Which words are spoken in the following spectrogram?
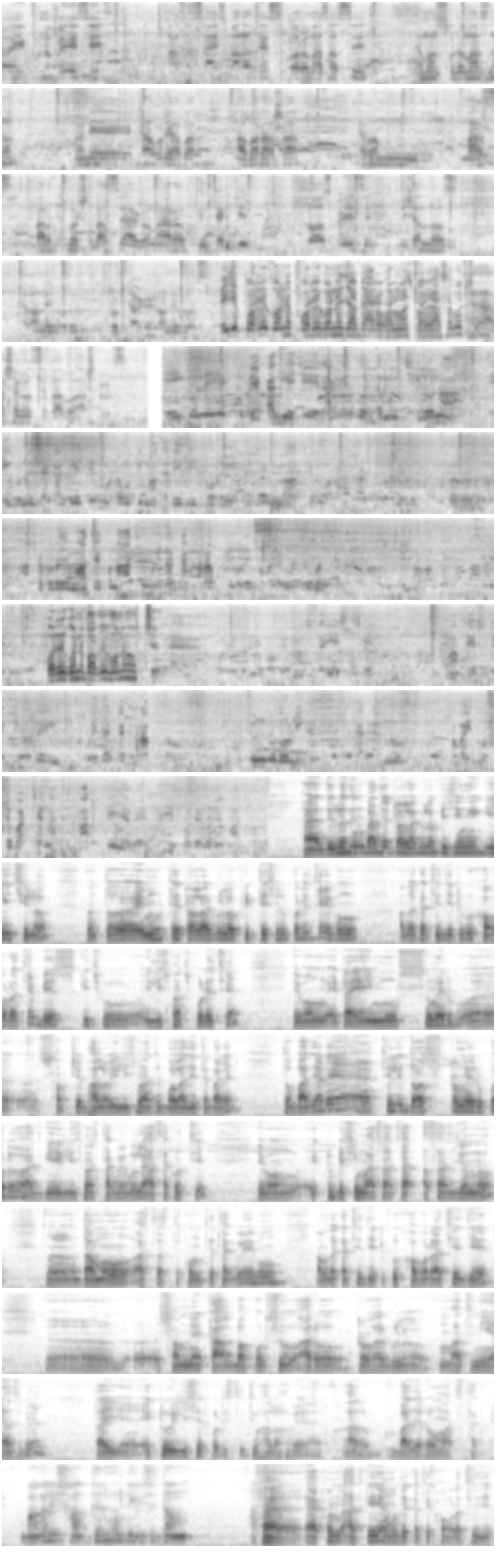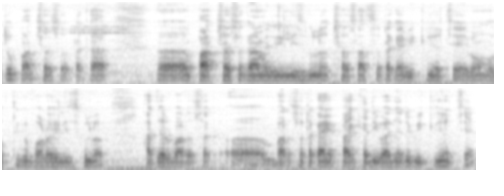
তো এই হয়েছে। মাছের সাইজ বাড়াতে এসছে বড় মাছ আসছে এমন ছোটো মাছ না। মানে ঠাকুরে আবার আবার আসা। এখন মাছ ভারতবর্ষে আসছে এখন আরও তিন চারটি লস হয়েছে বিশাল লস এখন টুকটাক এখন এই যে পরের গনে পরের গনে যাবে আরও ভালো মাছ পাবে আশা করছ? হ্যাঁ আশা করছি পাবো আশা করছি। এইগুলোই একটু দেখা দিয়েছে এর আগে তো তেমন ছিল না। এইগুলো দেখা দিয়েছে মোটামুটি মাঝারি বীজ বলে সেগুলো আছে আশা করা যায় মাছ এখন আছে ওয়েদারটা খারাপ তো সবাই ধরতে পারছে না। পরের গনে পাবে মনে হচ্ছে? হ্যাঁ পরে কোনো ভাবে মাছটা এসছে। মাছ এসলে কী হবে এই ওয়েদারটা খারাপ তো প্রচণ্ড রোলিং যার জন্য সবাই ধরতে পারছে না মাছ পেয়ে যাবে এরপরে কোনো মাছ হবে। হ্যাঁ দীর্ঘদিন বাদে ট্রলারগুলো ফিশিংয়ে গিয়েছিল তো এই মুহূর্তে ট্রলারগুলো ফিরতে শুরু করেছে এবং আমাদের কাছে যেটুকু খবর আছে বেশ কিছু ইলিশ মাছ পড়েছে। এবং এটা এই মরশুমের সবচেয়ে ভালো ইলিশ মাছ বলা যেতে পারে তো বাজারে অ্যাকচুয়ালি দশ টনের উপরেও আজকে ইলিশ মাছ থাকবে বলে আশা করছি এবং একটু বেশি মাছ আসা- আসার জন্য দামও আস্তে আস্তে কমতে থাকবে এবং আমাদের কাছে যেটুকু খবর আছে যে সামনে কাল বা পরশু আরও ট্রলারগুলো মাছ নিয়ে আসবে তাই একটু ইলিশের পরিস্থিতি ভালো হবে আর বাজারেও মাছ থাকবে বাঙালির সাধ্যের মধ্যে ইলিশের দাম। হ্যাঁ এখন আজকেই আমাদের কাছে খবর আছে যেহেতু পাঁচ ছশো টাকা পাঁচ ছশো গ্রামের ইলিশগুলো ছ, সাতশো টাকায় বিক্রি হচ্ছে এবং ওর থেকে বড় ইলিশগুলো হাজার বারোশো বারোশো টাকায় পাইকারি বাজারে বিক্রি হচ্ছে।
